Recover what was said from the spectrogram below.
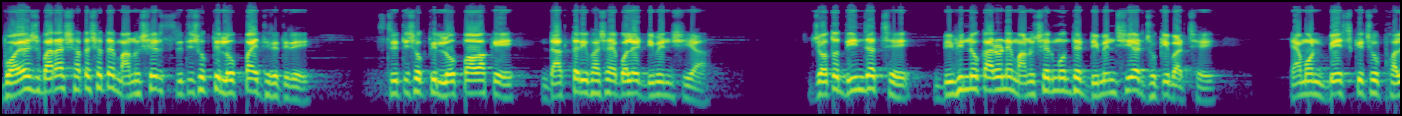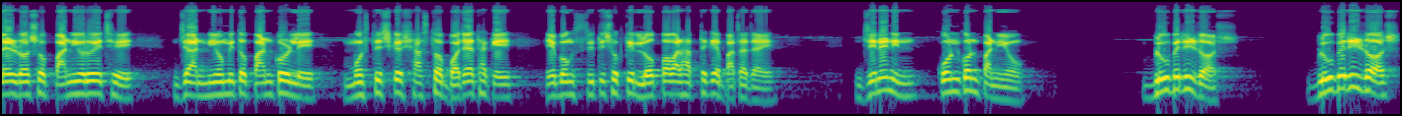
বয়স বাড়ার সাথে সাথে মানুষের স্মৃতিশক্তি লোপ পায় ধীরে ধীরে। স্মৃতিশক্তি লোপ পাওয়াকে ডাক্তারি ভাষায় বলে ডিমেনশিয়া। যত দিন যাচ্ছে, বিভিন্ন কারণে মানুষের মধ্যে ডিমেনশিয়ার ঝুঁকি বাড়ছে। এমন বেশ কিছু ফলের রস ও পানীয় রয়েছে, যা নিয়মিত পান করলে মস্তিষ্কের স্বাস্থ্য বজায় থাকে এবং স্মৃতিশক্তির লোপ পাওয়ার হাত থেকে বাঁচা যায়। জেনে নিন, কোন কোন পানীয়? ব্লুবেরির রস। ব্লুবেরির রস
